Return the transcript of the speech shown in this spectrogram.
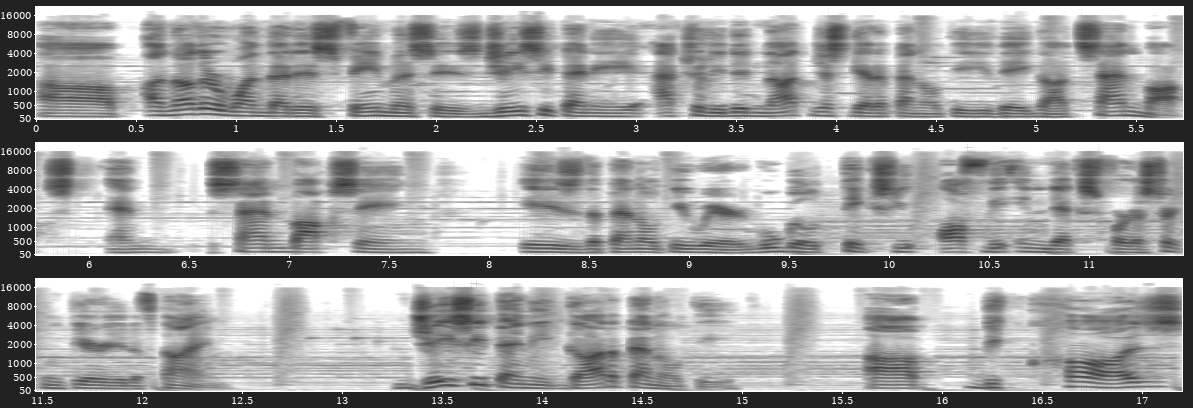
Uh, another one that is famous is JCPenney actually did not just get a penalty, they got sandboxed. And sandboxing is the penalty where Google takes you off the index for a certain period of time. JCPenney got a penalty uh, because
